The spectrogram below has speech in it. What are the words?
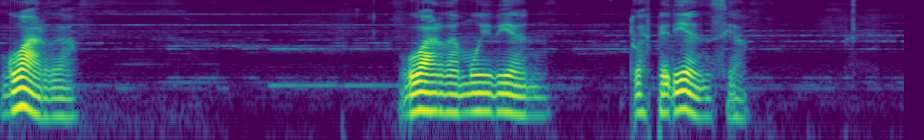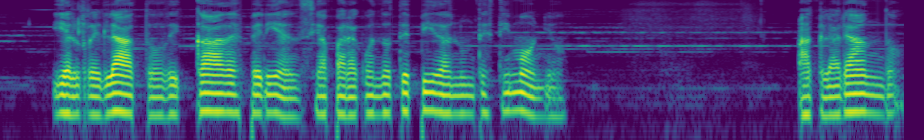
Guarda, guarda muy bien tu experiencia y el relato de cada experiencia para cuando te pidan un testimonio, aclarando,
